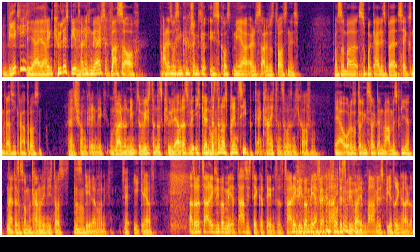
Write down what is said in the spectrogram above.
Wirklich? Ja, ja. Für ein kühles Bier zahle ich mehr als. Wasser auch. Alles, was im Kühlschrank ist, kostet mehr als alles, was draußen ist. Was aber super geil ist bei 36 Grad draußen. Das ist schon grindig. Und vor allem, du nimmst, du willst dann das Kühle. Aber das, ich könnte Genau. das dann aus Prinzip, kann ich dann sowas nicht kaufen. Ja, oder du trinkst halt ein warmes Bier. Nein, das kann ich nicht aus. Das Ja. geht einfach nicht. Das ist ja ekelhaft. Also da zahle ich lieber mehr, das ist dekadent, da zahle ich lieber mehr für ein kaltes, bevor ich ein warmes Bier trinke, hallo.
